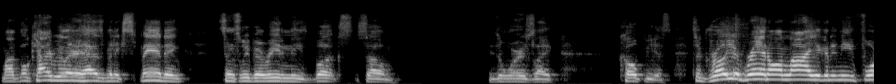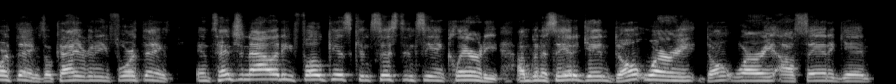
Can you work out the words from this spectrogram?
my vocabulary has been expanding since we've been reading these books. So these are words like copious. To grow your brand online, you're going to need four things, okay? You're going to need four things. Intentionality, focus, consistency, and clarity. I'm going to say it again. Don't worry. Don't worry. I'll say it again.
